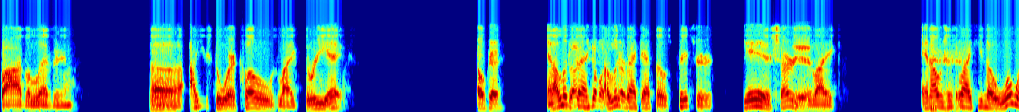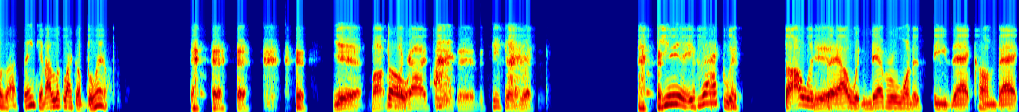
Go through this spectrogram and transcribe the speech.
five eleven. Mhm. Uh, I used to wear clothes like three X, Okay. and I look Like, back. I look back at those pictures. Yeah, shirts. Yeah. Like, and I was just like, you know, what was I thinking? I look like a blimp. yeah, my So, my guy says the, the t-shirt dresses. yeah, exactly. So I would Yeah. say I would never want to see that come back.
